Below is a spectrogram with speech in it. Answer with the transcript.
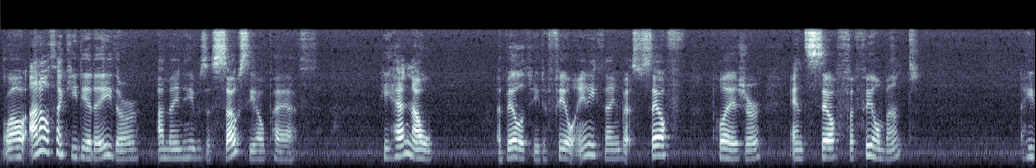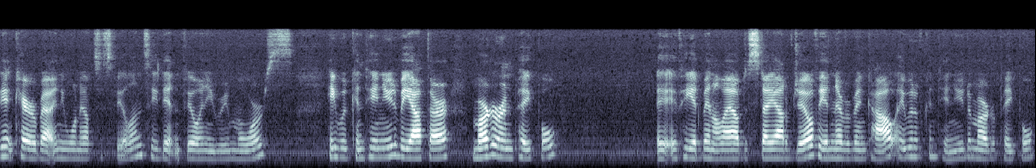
Well, I don't think he did either. I mean, he was a sociopath. He had no ability to feel anything but self pleasure and self fulfillment he didn't care about anyone else's feelings. He didn't feel any remorse. He would continue to be out there murdering people. If he had been allowed to stay out of jail, if he had never been caught, he would have continued to murder people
